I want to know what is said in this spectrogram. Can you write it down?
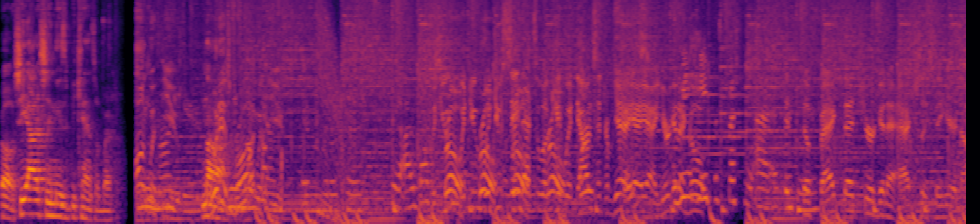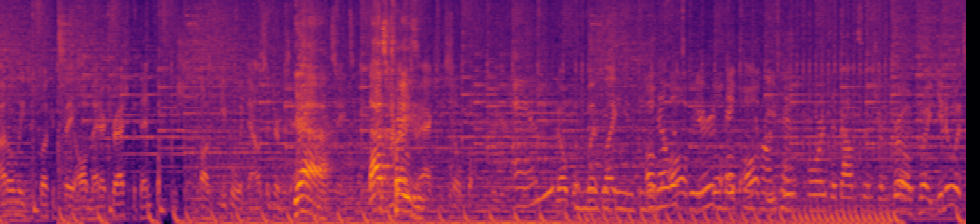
Bro, she actually needs to be canceled, bro. What's wrong with you? Nah. What is wrong with you? Little I got Would you, Bro, would you, bro, would you say bro, that to a bro, kid with Down syndrome? Yeah, yeah, yeah. You're gonna go. the. The fact that you're gonna actually sit here, not only just fucking say all men are trash, but then fucking shit on people with Down syndrome is Yeah, actually insane to me. that's You guys crazy. Are actually so fucking weird. And No, but, but like, You of know all what's weird? people, Making of all content people, for the Down syndrome. bro. But you know what's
